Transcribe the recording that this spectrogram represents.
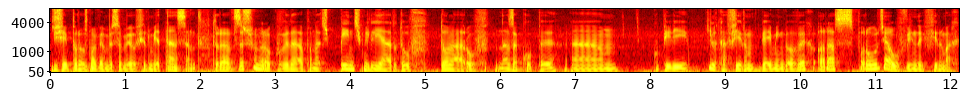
Dzisiaj porozmawiamy sobie o firmie Tencent, która w zeszłym roku wydała ponad 5 miliardów dolarów na zakupy. Kupili kilka firm gamingowych oraz sporo udziałów w innych firmach.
